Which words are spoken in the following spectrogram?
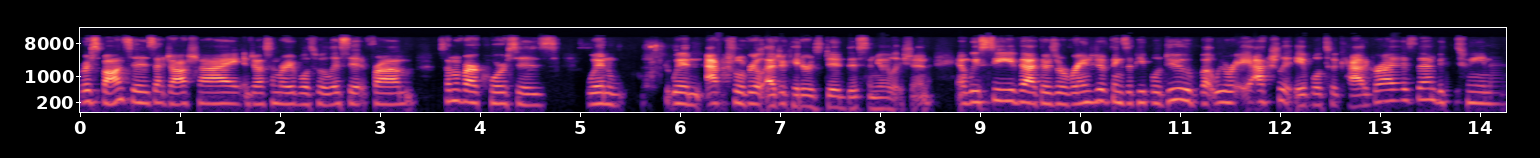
responses that Josh and I and Justin were able to elicit from some of our courses when when actual real educators did this simulation. And we see that there's a range of things that people do but we were actually able to categorize them between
